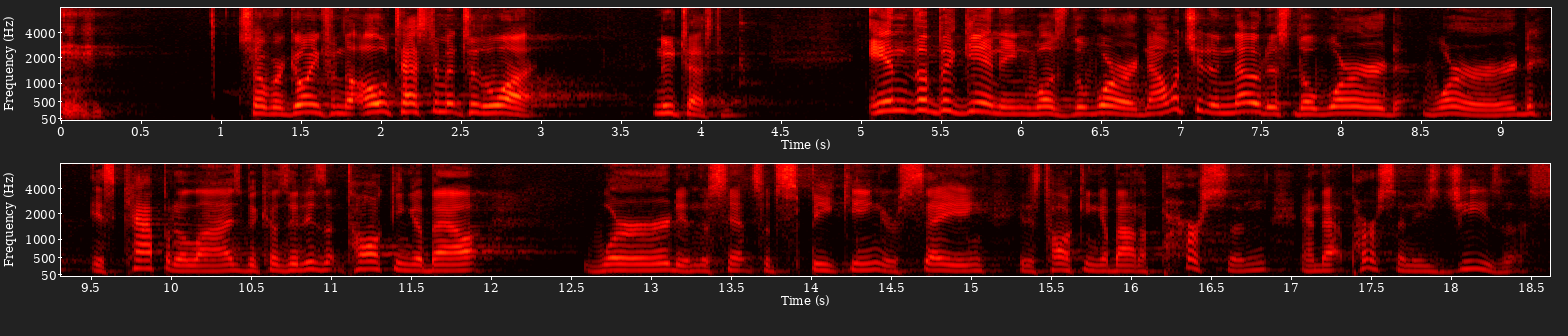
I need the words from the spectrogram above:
so we're going from the Old Testament to the what? New Testament. In the beginning was the Word. Now I want you to notice the word word is capitalized because it isn't talking about word in the sense of speaking or saying. It is talking about a person, and that person is Jesus.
